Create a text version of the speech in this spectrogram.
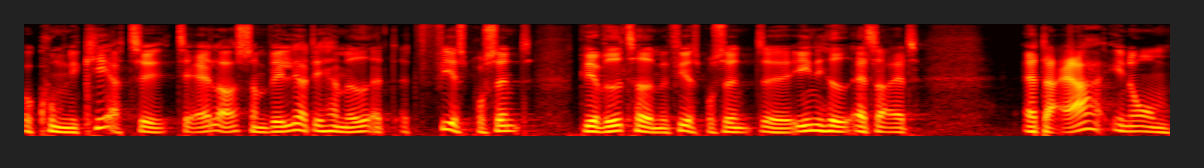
at kommunikere til, til alle os, som vælger det her med, at, at 80% bliver vedtaget med 80% øh, enighed? Altså at, at der er enormt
